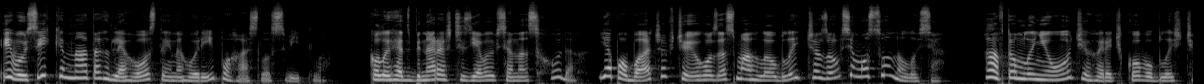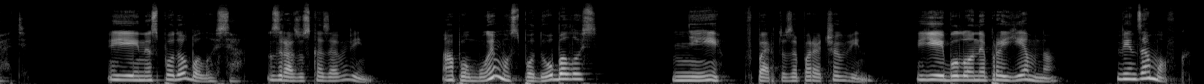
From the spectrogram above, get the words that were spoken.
І в усіх кімнатах для гостей на горі погасло світло. Коли Гетсбі нарешті з'явився на сходах, я побачив, що його засмагле обличчя зовсім осунулося, а втомлені очі гарячково блищать. Їй не сподобалося, зразу сказав він. А по-моєму, сподобалось. Ні, вперто заперечив він. Їй було неприємно. Він замовк,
